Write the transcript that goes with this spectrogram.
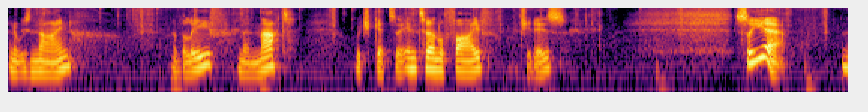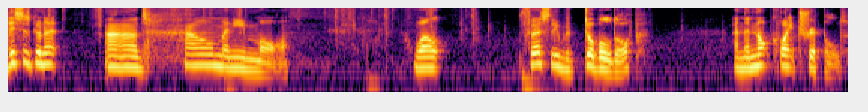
And it was 9. I believe, and then that, which gets an internal 5, which it is. So yeah, this is going to add how many more? Well, firstly we've doubled up, and they're not quite tripled.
